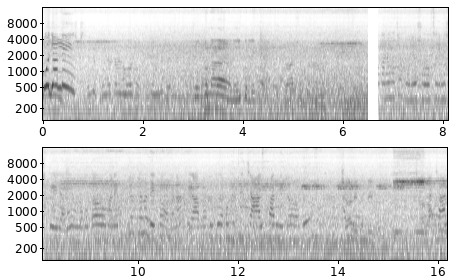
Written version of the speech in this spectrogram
পূজার লিস্ট এই যে পূজা করে নেব সব সত্যনারায়ণ এই তো লেখা ওখানে হচ্ছে পুজোর সমস্ত জিনিস পেয়ে যাব অন্য কোথাও মানে পুজোর জন্য দেখতে হবে না এই আপাতত এখন হচ্ছে চাল ফাল নিতে হবে চাল এখান থেকে আর চাল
